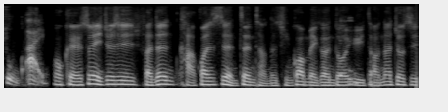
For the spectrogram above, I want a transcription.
阻碍。OK，所以就是反正卡关是很正常的情况，每个人都会遇到，那就是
